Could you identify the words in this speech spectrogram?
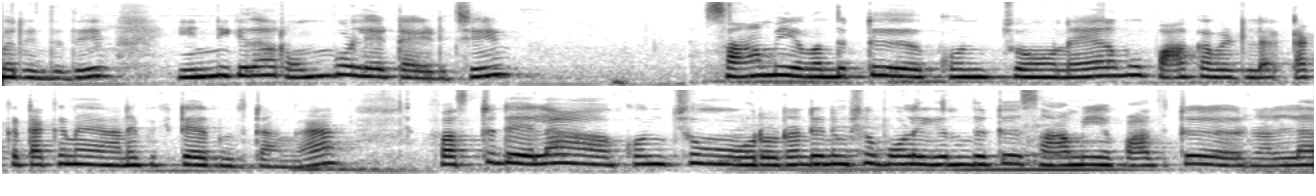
மாதிரி இருந்தது. இன்றைக்கி தான் ரொம்ப லேட் ஆகிடுச்சு சாமியை வந்துட்டு கொஞ்சம் நேரமும் பார்க்க விடல. டக்கு டக்குன்னு அனுப்பிக்கிட்டே இருந்துட்டாங்க. ஃபஸ்ட்டு டேலாம் கொஞ்சம் ஒரு ரெண்டு நிமிஷம் போல் இருந்துட்டு சாமியை பார்த்துட்டு நல்லா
